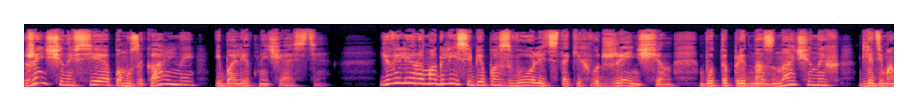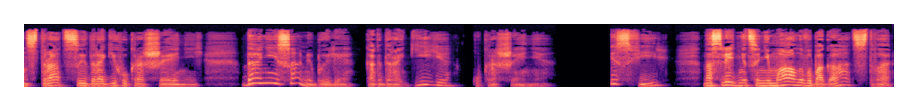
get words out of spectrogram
женщины все по музыкальной и балетной части. Ювелиры могли себе позволить таких вот женщин, будто предназначенных для демонстрации дорогих украшений. Да они и сами были, как дорогие украшения. Эсфирь, наследница немалого богатства,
